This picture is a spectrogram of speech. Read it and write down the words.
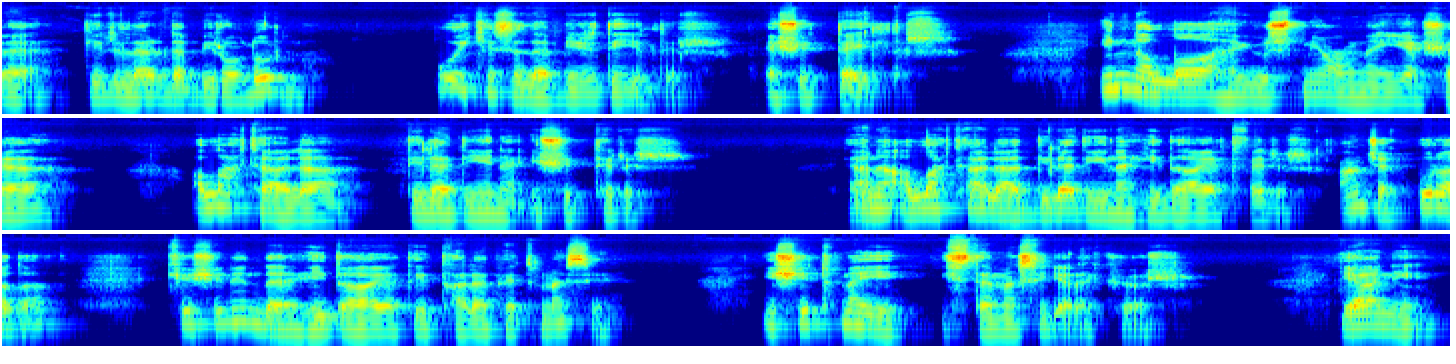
ve diriler de bir olur mu? Bu ikisi de bir değildir, eşit değildir. İnna Allah yusmi'u men yasha. Allah Teala dilediğine işittirir. Yani Allah Teala dilediğine hidayet verir. Ancak burada kişinin de hidayeti talep etmesi, işitmeyi istemesi gerekiyor. Yani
